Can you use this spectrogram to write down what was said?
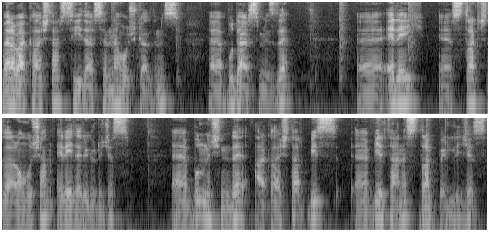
Merhaba arkadaşlar, C derslerine hoş geldiniz. Ee, bu dersimizde e, array e, structure'lar oluşan array'leri göreceğiz. E, bunun için de arkadaşlar biz e, bir tane struct belirleyeceğiz.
